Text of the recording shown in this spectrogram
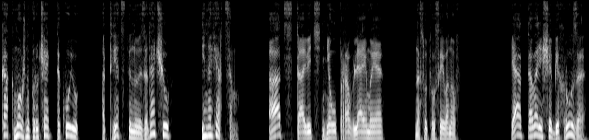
Как можно поручать такую ответственную задачу иноверцам? «Отставить неуправляемые!» — насупился Иванов. «Я товарища Бехруза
